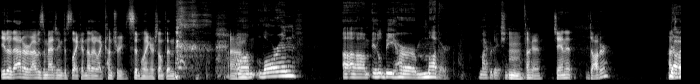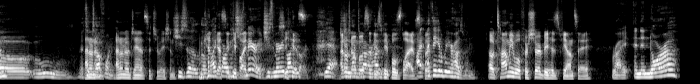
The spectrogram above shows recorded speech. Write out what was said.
Either that, or I was imagining just like another like country sibling or something. Um, Lauren, um, it'll be her mother. My prediction. Hmm, okay, Janet, daughter, husband. No, ooh, that's a tough know. one. I don't know Janet's situation. She's a, guessing lifeguard. She's I- married. She's a married She lifeguard. is? Yeah. I don't know most of these husband. people's lives. I, but, I think it'll be her husband, oh, Tommy will for sure be his fiance. right? And then Noura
